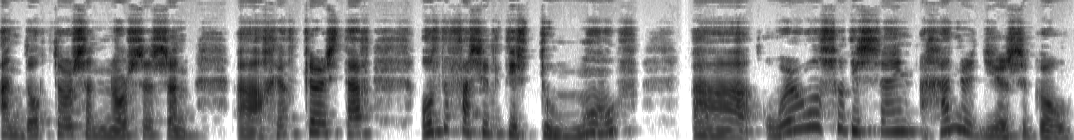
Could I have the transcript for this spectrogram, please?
and doctors and nurses and uh, healthcare staff, all the facilities to move uh, were also designed 100 years ago.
